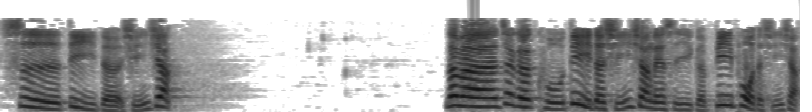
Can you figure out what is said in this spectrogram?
四谛的形象。那么这个苦地的形象呢，是一个逼迫的形象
